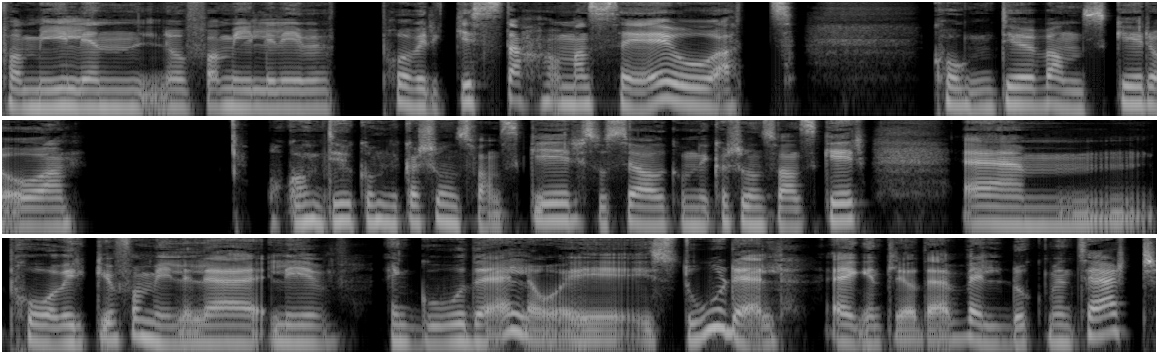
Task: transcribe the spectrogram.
familien og familielivet påvirkes, da, og man ser jo at kognitive vansker og, og kognitive kommunikasjonsvansker, sosiale kommunikasjonsvansker, em, påvirker familieliv en god del, og i, i stor del, egentlig, og det er veldig dokumentert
